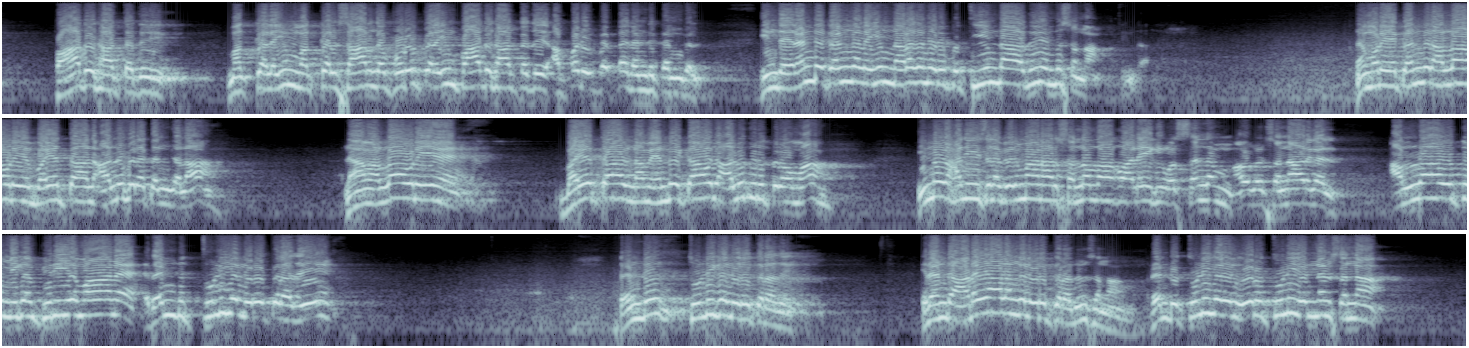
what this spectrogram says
பாதுகாத்தது. மக்களையும் மக்கள் சார்ந்த பொருட்களையும் பாதுகாத்தது. அப்படிப்பட்ட ரெண்டு கண்கள். இந்த இரண்டு கண்களையும் நரக நெருப்பு தீண்டாது என்று சொன்னான். தீண்டாது. நம்முடைய கண்கள் அல்லாவுடைய பயத்தால் அழுகிற கண்களா? நாம் அல்லாவுடைய பயத்தால் நாம் என்றைக்காவது அழுது இருக்கிறோமா இன்னொரு ஹதீஸ்ல பெருமானார் ஸல்லல்லாஹு அலேஹி வசல்லம் அவர்கள் சொன்னார்கள் அல்லாவுக்கு மிக பிரியமான ரெண்டு துளிகள் இருக்கிறது. ரெண்டு துளிகள் இருக்கிறது. இரண்டு அடையாளங்கள் இருக்கிறதுன்னு சொன்னாங்க. ரெண்டு துளிகளில் ஒரு துளி என்னன்னு சொன்னா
